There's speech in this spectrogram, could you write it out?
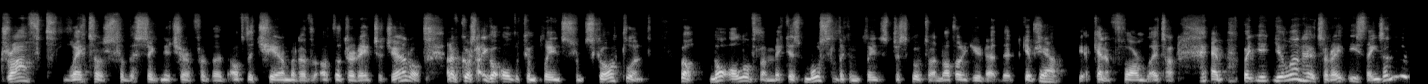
draft letters for the signature for the of the chairman of, of the director general. And of course, I got all the complaints from Scotland. Well, not all of them, because most of the complaints just go to another unit that gives yeah. you a kind of form letter. Um, but you, you learn how to write these things, and you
